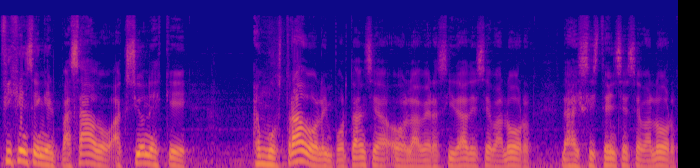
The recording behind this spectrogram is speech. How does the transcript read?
fíjense en el pasado, acciones que han mostrado la importancia o la veracidad de ese valor, la existencia de ese valor,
